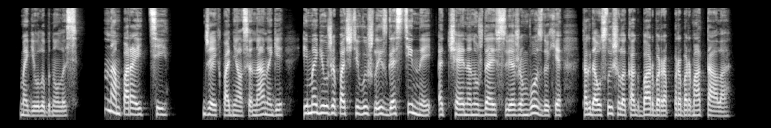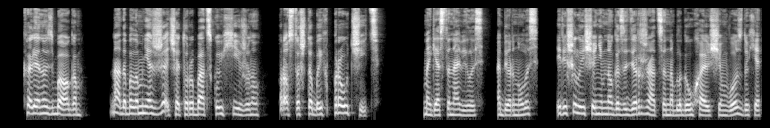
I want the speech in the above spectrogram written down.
— Мэгги улыбнулась. «Нам пора идти». Джейк поднялся на ноги, и Мэгги уже почти вышла из гостиной, отчаянно нуждаясь в свежем воздухе, когда услышала, как Барбара пробормотала. «Клянусь богом, надо было мне сжечь эту рыбацкую хижину, просто чтобы их проучить». Мэгги остановилась, обернулась и решила еще немного задержаться на благоухающем воздухе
